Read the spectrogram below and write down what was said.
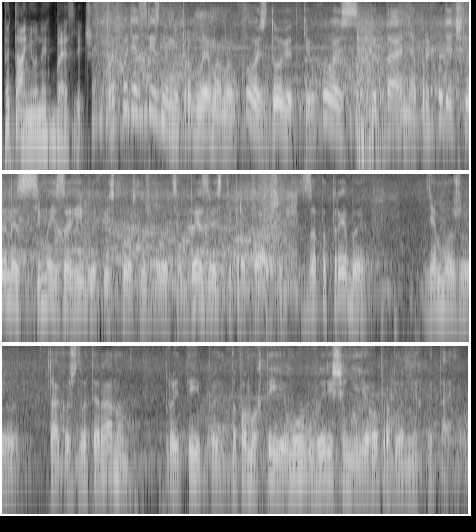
Питань у них безліч. Приходять з різними проблемами, у когось довідки, у когось питання. Приходять члени з сімей загиблих військовослужбовців, безвісті пропавших. За потреби я можу також з ветераном пройти і допомогти йому у вирішенні його проблемних питань.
